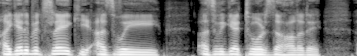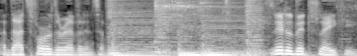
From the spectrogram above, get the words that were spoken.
I get a bit flaky as we as we get towards the holiday, and that's further evidence of it. Little bit flaky.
